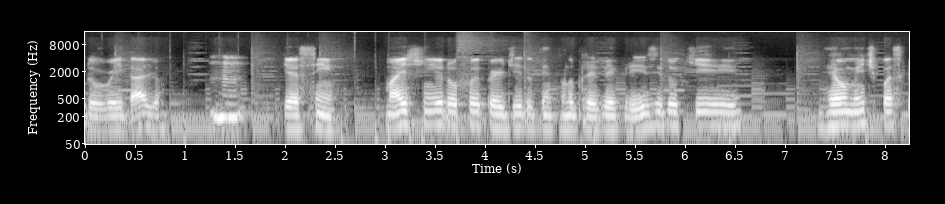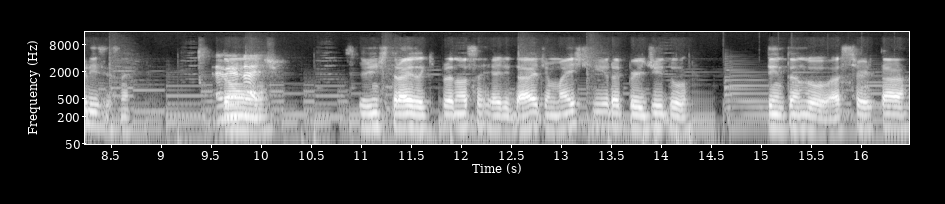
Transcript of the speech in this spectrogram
do Ray Dalio, uhum. que é assim, mais dinheiro foi perdido tentando prever crise do que realmente com as crises, né? É então, verdade a gente traz aqui para nossa realidade, mais dinheiro é perdido tentando acertar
